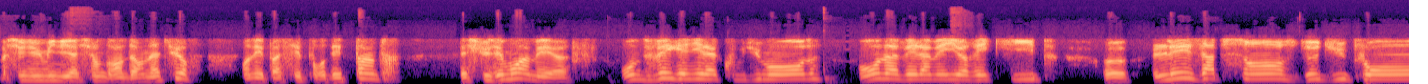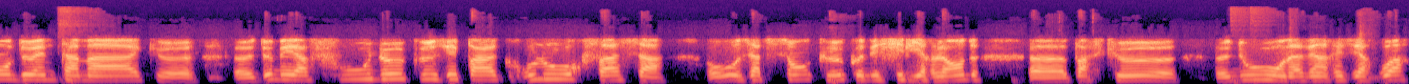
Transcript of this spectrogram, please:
Bah, C'est une humiliation grandeur nature. On est passé pour des peintres. Excusez-moi, mais euh, on devait gagner la Coupe du Monde. On avait la meilleure équipe. Euh, les absences de Dupont, de Ntamak, euh, euh, de Meafou ne pesaient pas gros lourd face à, aux absents que connaissait l'Irlande euh, parce que euh, nous, on avait un réservoir.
